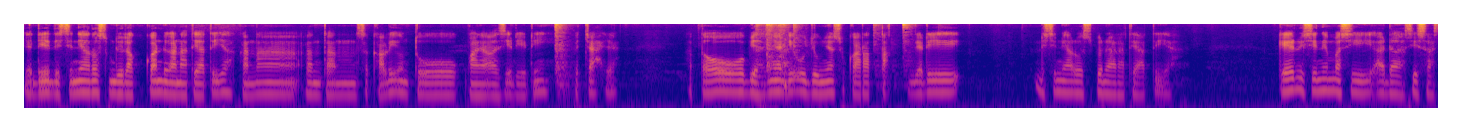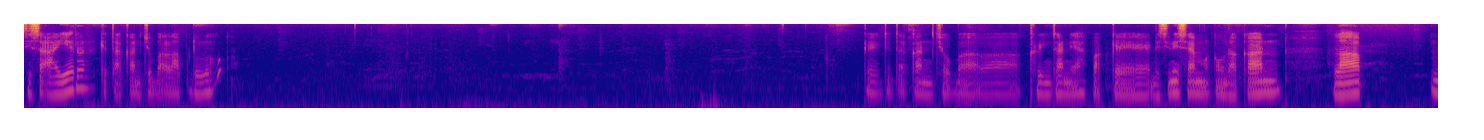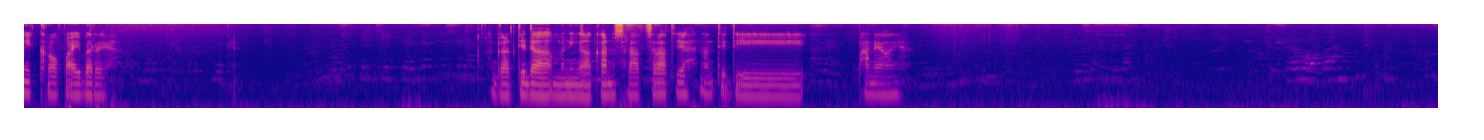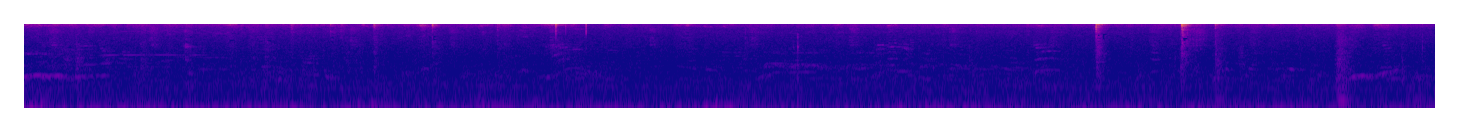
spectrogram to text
Jadi di sini harus dilakukan dengan hati-hati ya karena rentan sekali untuk panel LCD ini pecah ya atau biasanya di ujungnya suka retak. Jadi di sini harus benar hati-hati ya. Oke di sini masih ada sisa-sisa air. Kita akan coba lap dulu. Oke kita akan coba keringkan ya. Pakai di sini saya menggunakan lap microfiber ya. Agar tidak meninggalkan serat-serat ya nanti di panelnya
